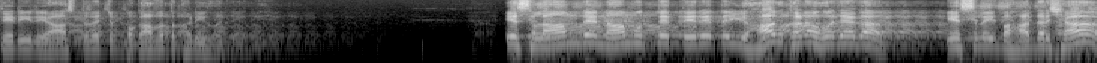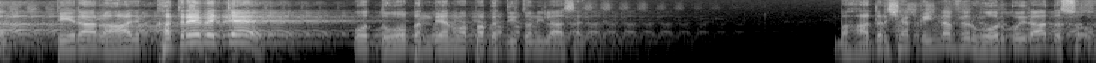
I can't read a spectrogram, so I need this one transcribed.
ਤੇਰੀ ਰਿਆਸਤ ਵਿੱਚ ਬਗਾਵਤ ਖੜੀ ਹੋ ਜਾਏਗੀ। ਇਸਲਾਮ ਦੇ ਨਾਮ ਉੱਤੇ ਤੇਰੇ ਤੇ ਜਿਹਾਦ ਖੜਾ ਹੋ ਜਾਏਗਾ। ਇਸ ਲਈ ਬਹਾਦਰ ਸ਼ਾਹ, ਤੇਰਾ ਰਾਜ ਖਤਰੇ ਵਿੱਚ ਹੈ। ਉਹ ਦੋ ਬੰਦਿਆਂ ਨੂੰ ਆਪਾਂ ਗੱਦੀ ਤੋਂ ਨਹੀਂ ਲਾ ਸਕਦੇ। ਬਹਾਦਰ ਸ਼ਾਹ ਕਹਿੰਦਾ, ਫਿਰ ਹੋਰ ਕੋਈ ਰਾਹ ਦੱਸੋ।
